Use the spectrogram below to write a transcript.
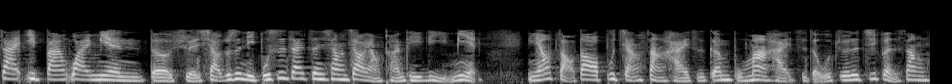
在一般外面的学校，就是你不是在正向教养团体里面，你要找到不奖赏孩子跟不骂孩子的，我觉得基本上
